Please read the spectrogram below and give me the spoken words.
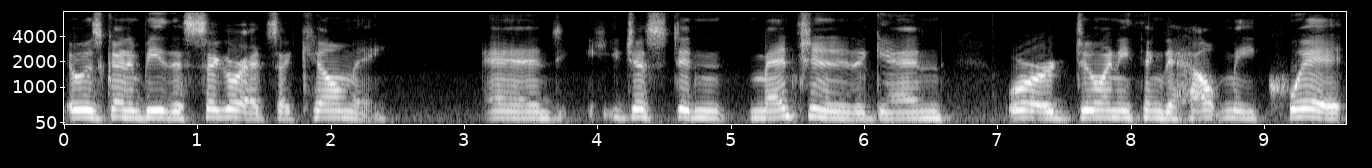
it was going to be the cigarettes that kill me. And he just didn't mention it again or do anything to help me quit.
